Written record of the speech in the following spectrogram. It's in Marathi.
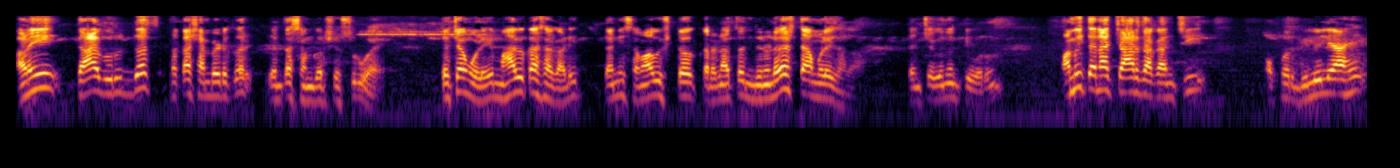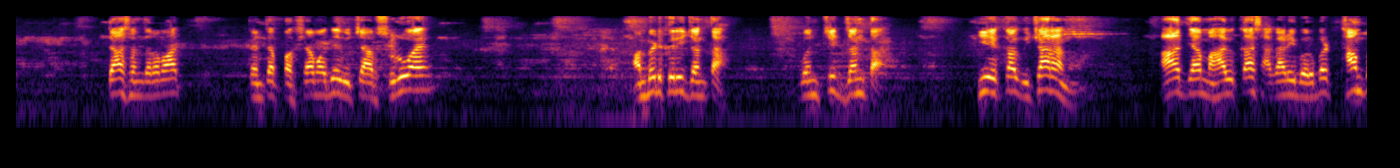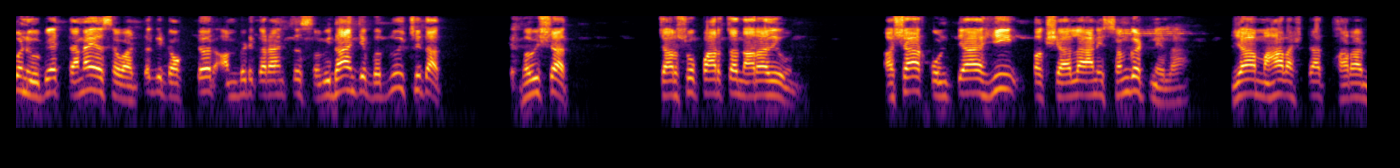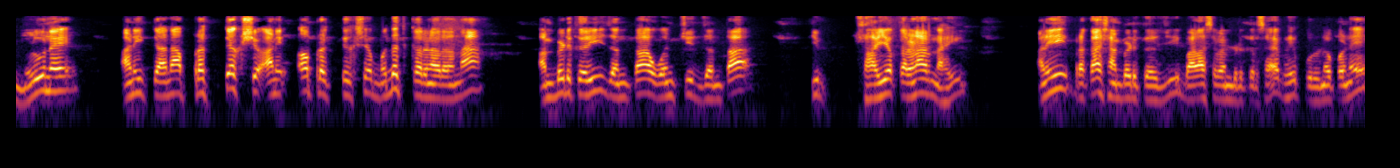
आणि त्याविरुद्धच प्रकाश आंबेडकर यांचा संघर्ष सुरू आहे. त्याच्यामुळे महाविकास आघाडीत त्यांनी समाविष्ट करण्याचा निर्णयच त्यामुळे झाला. त्यांच्या विनंतीवरून आम्ही त्यांना चार जागांची ऑफर दिलेली आहे. त्या संदर्भात त्यांच्या पक्षामध्ये विचार सुरू आहे. आंबेडकरी जनता वंचित जनता ही एका विचारानं आज या महाविकास आघाडीबरोबर ठामपणे उभी आहेत. त्यांनाही असं वाटतं की डॉक्टर आंबेडकरांचं संविधान जे बदलू इच्छितात भविष्यात चारसो पारचा नारा देऊन अशा कोणत्याही पक्षाला आणि संघटनेला या महाराष्ट्रात थारा मिळू नये आणि त्यांना प्रत्यक्ष आणि अप्रत्यक्ष मदत करणाऱ्यांना आंबेडकरी जनता वंचित जनता ही सहाय्य करणार नाही. आणि प्रकाश आंबेडकरजी बाळासाहेब आंबेडकर साहेब हे पूर्णपणे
